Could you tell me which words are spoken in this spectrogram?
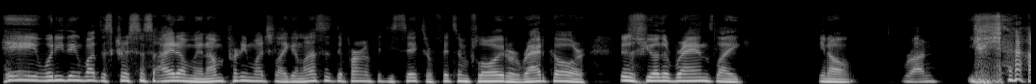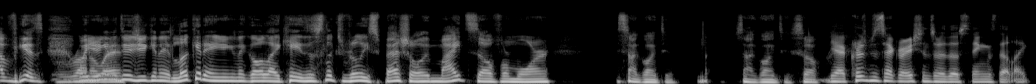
"Hey, what do you think about this Christmas item?" And I'm pretty much like, unless it's Department 56 or Fitz and Floyd or Radko or there's a few other brands like, you know, run, yeah, because run what you're away. gonna do is you're gonna look at it and you're gonna go like, "Hey, this looks really special. It might sell for more." It's not going to. It's not going to. So Yeah, Christmas decorations are those things that like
